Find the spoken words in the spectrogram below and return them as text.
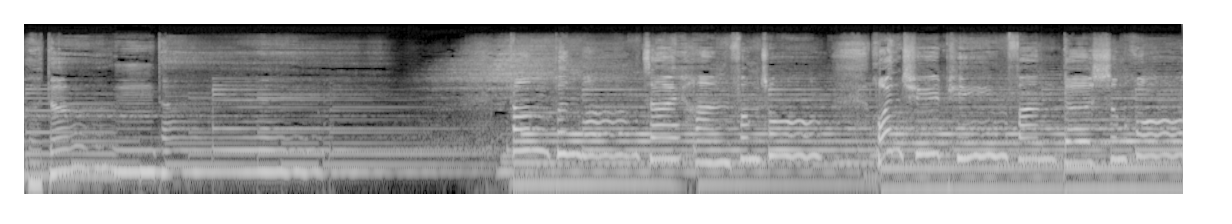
和等待？当奔忙在寒风中换取平凡的生活，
